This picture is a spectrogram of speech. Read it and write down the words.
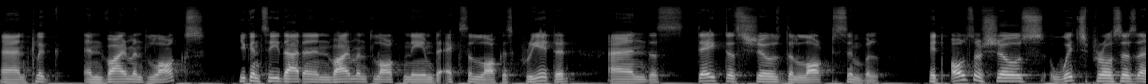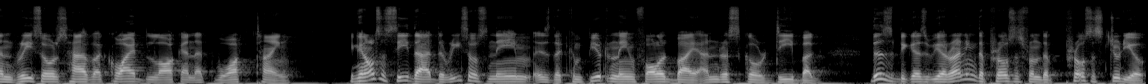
and click environment locks, you can see that an environment lock named Excel lock is created and the status shows the locked symbol. It also shows which process and resource have acquired the lock and at what time. You can also see that the resource name is the computer name followed by underscore debug. This is because we are running the process from the process studio.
